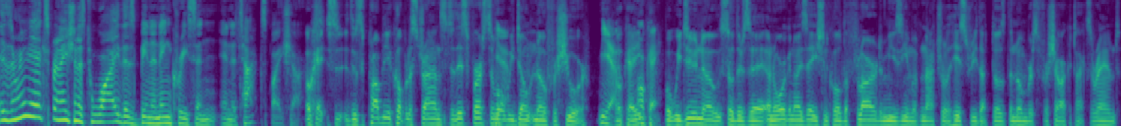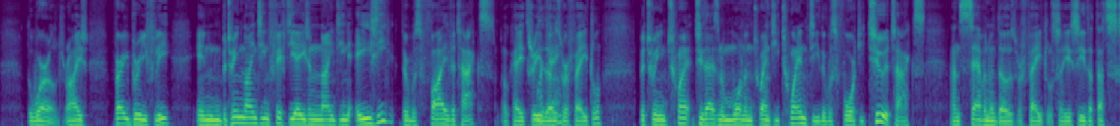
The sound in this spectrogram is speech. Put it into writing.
is there any explanation as to why there's been an increase in, in attacks by sharks? Okay, so there's probably a couple of strands to this. First of all, Yeah. we don't know for sure. Yeah, Okay. okay. But we do know. So there's a, an organization called the Florida Museum of Natural History that does the numbers for shark attacks around the world. Right. Very briefly, in between 1958 and 1980, there was five attacks. Okay, three of those were fatal. Between tw- 2001 and 2020, there was 42 attacks, and seven of those were fatal. So you see that that's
